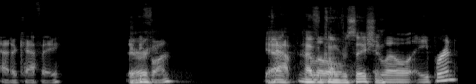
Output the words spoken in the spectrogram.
at a cafe. That'd Sure. be fun. Yeah, Cat have a little- conversation. Little apron.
